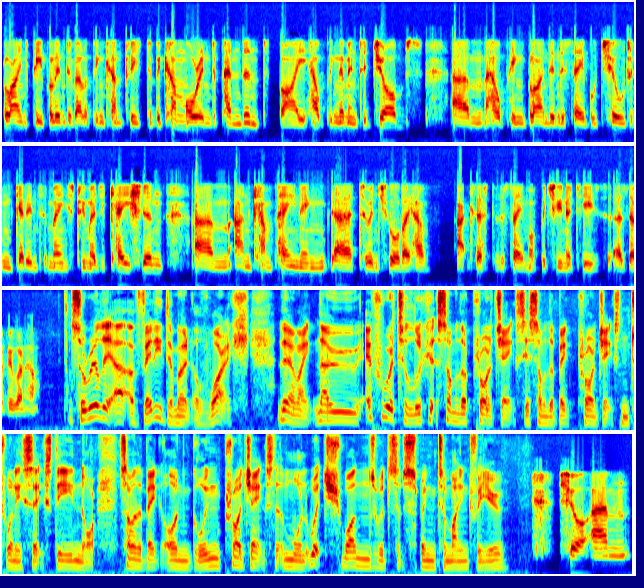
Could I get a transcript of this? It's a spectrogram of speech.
blind people in developing countries to become more independent by helping them into jobs, um, helping blind and disabled children get into mainstream education, um, and campaigning uh, to ensure they have access to the same opportunities as everyone else. So really a, a varied amount of work there, Mike. Now, if we were to look at some of the projects, say some of the big projects in 2016 or some of the big ongoing projects at the moment, which ones would sort of spring to mind for you? Sure. Um,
